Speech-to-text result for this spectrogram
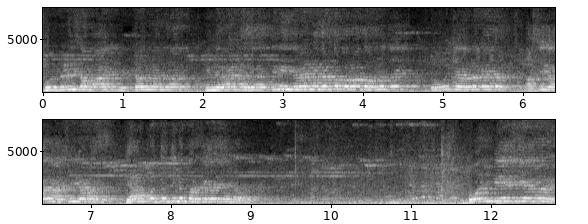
गोंधळी समाज विठ्ठलनगर इंदिरानगर तिने इंदिरानगरचा परवा धावलंच आहे तो एवढं काय तर अशी घरं अशी घरं असं. ह्या पद्धतीने प्रत्येकाचे येणार वन बी एच के येणार आहे?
